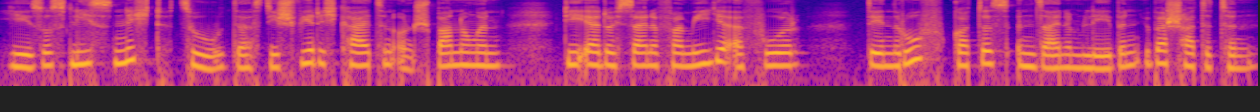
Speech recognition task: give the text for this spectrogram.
Jesus ließ nicht zu, dass die Schwierigkeiten und Spannungen, die er durch seine Familie erfuhr, den Ruf Gottes in seinem Leben überschatteten.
